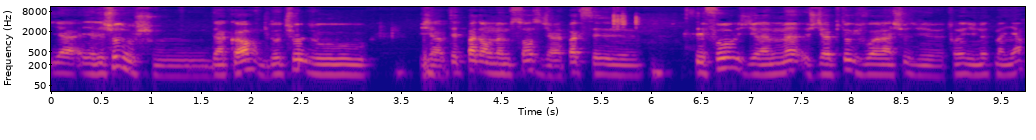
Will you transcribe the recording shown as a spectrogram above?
Il y, a, y, a, des choses où je suis d'accord, d'autres choses où je dirais peut-être pas dans le même sens. Je dirais pas que c'est faux. Je dirais, je dirais plutôt que je vois la chose tourner d'une autre manière.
